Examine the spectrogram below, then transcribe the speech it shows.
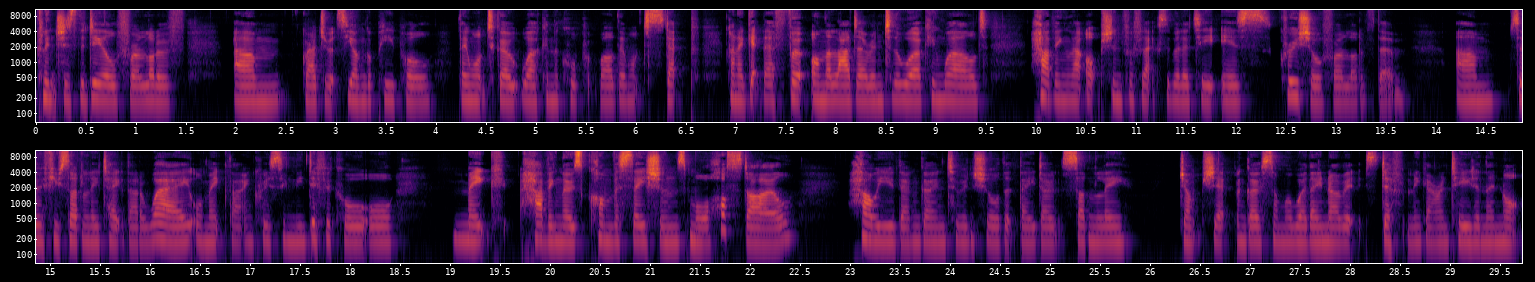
clinches the deal for a lot of um, graduates younger people. They want to go work in the corporate world. They want to step kind of get their foot on the ladder into the working world. Having that option for flexibility is crucial for a lot of them. Um, so if you suddenly take that away or make that increasingly difficult or make having those conversations more hostile, how are you then going to ensure that they don't suddenly jump ship and go somewhere where they know it's definitely guaranteed and they're not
